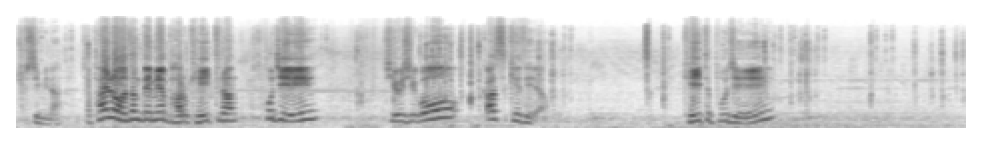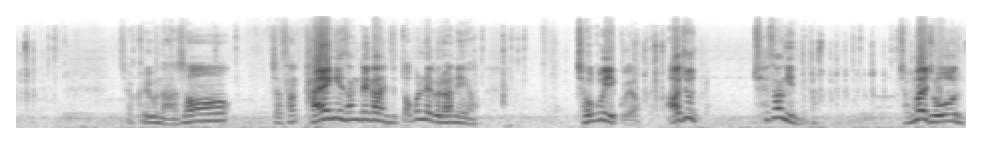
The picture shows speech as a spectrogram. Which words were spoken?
좋습니다. 자, 파일런 완성되면 바로 게이트랑 포지 지으시고 가스 캐세요. 게이트 포지. 자, 그리고 나서 자, 상, 다행히 상대가 이제 더블렉을 하네요. 저그 있고요. 아주 최상입니다. 정말 좋은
